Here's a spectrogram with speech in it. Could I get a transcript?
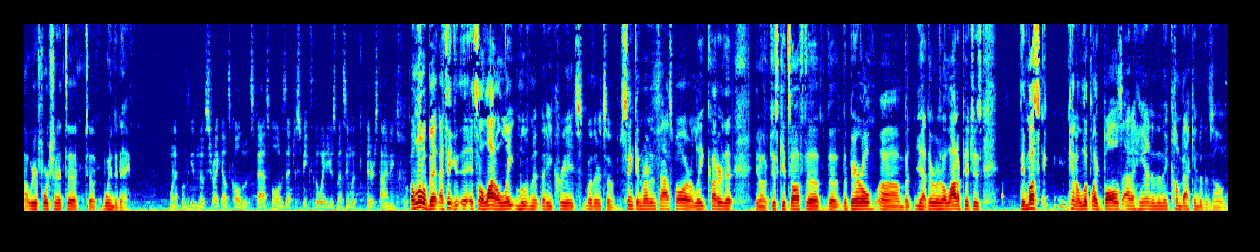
Uh, we were fortunate to, to win today. When Eflin's getting those strikeouts called with his fastball, does that just speak to the way he was messing with hitters' timing? A little bit. I think it's a lot of late movement that he creates, whether it's a sink and running fastball or a late cutter that, you know, just gets off the, the, the barrel. Um, but yeah, there were a lot of pitches. They must kind of look like balls out of hand, and then they come back into the zone.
